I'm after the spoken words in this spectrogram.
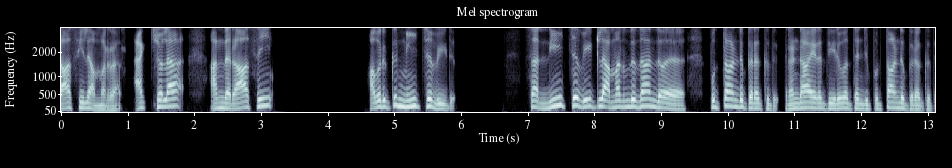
ராசியில் அமர்றார். ஆக்சுவலாக அந்த ராசி அவருக்கு நீச்ச வீடு. சார் நீச்ச வீட்டில் அமர்ந்து தான் இந்த புத்தாண்டு பிறக்குது. ரெண்டாயிரத்தி இருபத்தஞ்சு புத்தாண்டு பிறக்குது.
